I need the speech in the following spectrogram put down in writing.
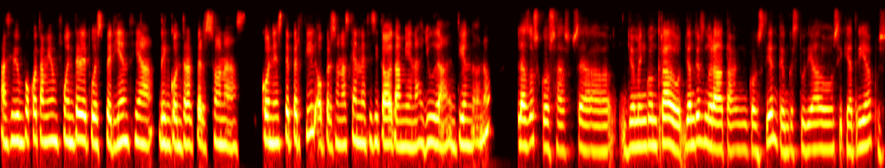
ha sido un poco también fuente de tu experiencia de encontrar personas con este perfil o personas que han necesitado también ayuda, entiendo, ¿no? Las dos cosas, o sea, yo me he encontrado, yo antes no era tan consciente, aunque he estudiado psiquiatría, pues,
